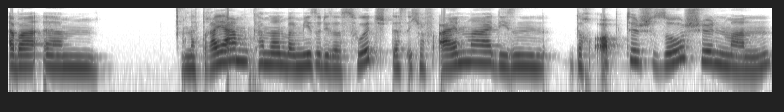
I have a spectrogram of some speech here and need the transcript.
Aber ähm, nach drei Jahren kam dann bei mir so dieser Switch, dass ich auf einmal diesen doch optisch so schönen Mann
